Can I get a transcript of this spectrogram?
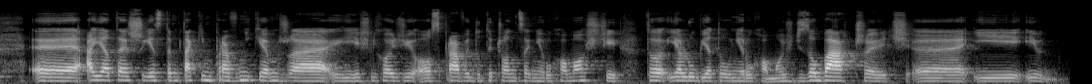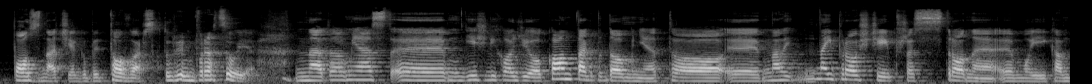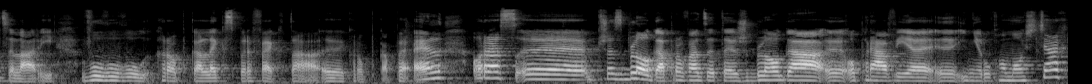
a ja też jestem takim prawnikiem, że jeśli chodzi o sprawy dotyczące nieruchomości, to ja lubię tą nieruchomość zobaczyć i, i poznać jakby towar, z którym pracuję. Natomiast e, jeśli chodzi o kontakt do mnie, to e, naj, najprościej przez stronę e, mojej kancelarii www.lexperfecta.pl oraz przez bloga. Prowadzę też bloga o prawie i nieruchomościach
